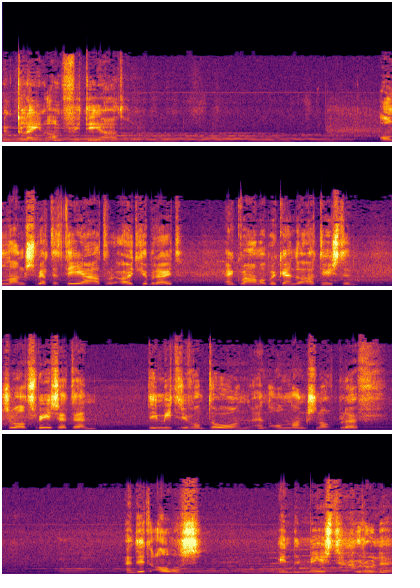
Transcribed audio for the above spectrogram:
een klein amfitheater. Onlangs werd het theater uitgebreid en kwamen bekende artiesten, zoals BZN, Dimitri van Toorn en onlangs nog Bluff. En dit alles in de meest groene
